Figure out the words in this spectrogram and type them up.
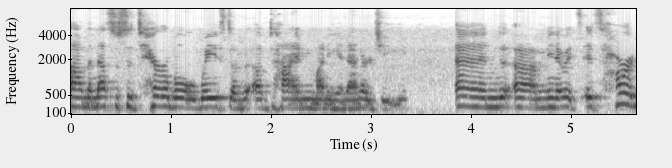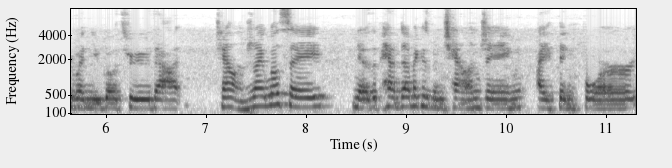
Um, and that's just a terrible waste of, of time, money, and energy. And um, you know, it's it's hard when you go through that challenge. And I will say, you know, the pandemic has been challenging, I think, for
